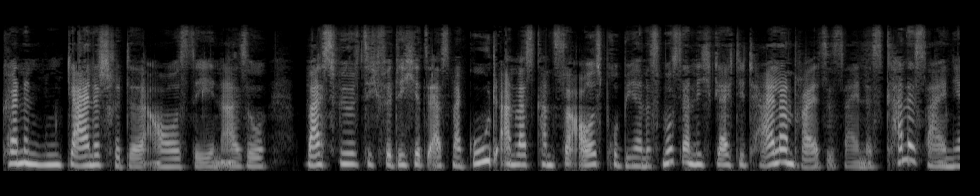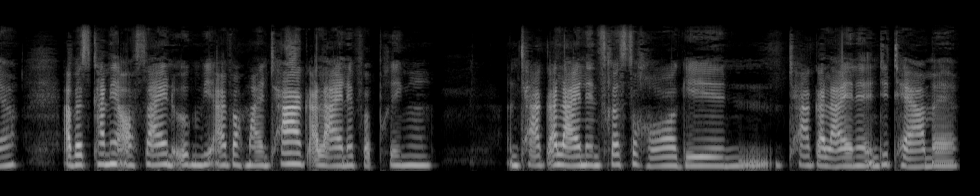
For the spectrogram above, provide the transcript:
können kleine Schritte aussehen? Also, was fühlt sich für dich jetzt erstmal gut an? Was kannst du ausprobieren? Es muss ja nicht gleich die Thailandreise sein. Es kann es sein, ja. Aber es kann ja auch sein, irgendwie einfach mal einen Tag alleine verbringen einen Tag alleine ins Restaurant gehen, einen Tag alleine in die Therme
